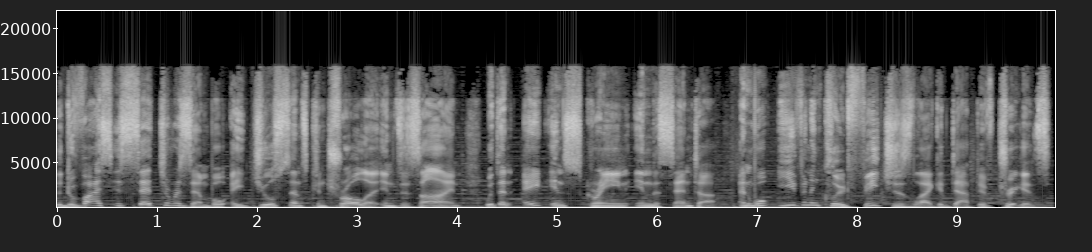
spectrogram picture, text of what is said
the device is said to resemble a DualSense controller in design, with an 8 inch screen in the center, and will even include features like adaptive triggers.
